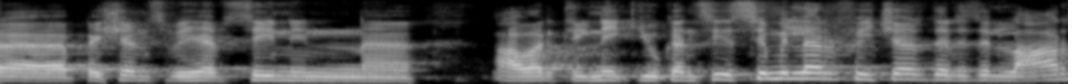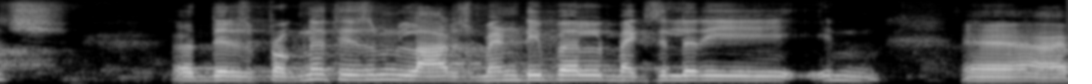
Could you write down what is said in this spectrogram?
uh, patients we have seen in uh, our clinic. You can see similar features. There is a large, uh, there is prognathism, large mandible, maxillary in uh,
